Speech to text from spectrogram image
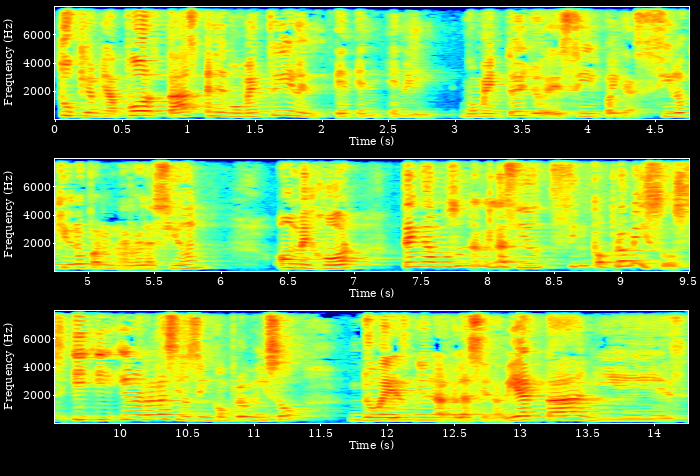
tú que me aportas en el momento y en el, en, el momento de yo decir, oiga, si lo quiero para una relación, o mejor, tengamos una relación sin compromisos. Y, y, una relación sin compromiso no es ni una relación abierta, ni es,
